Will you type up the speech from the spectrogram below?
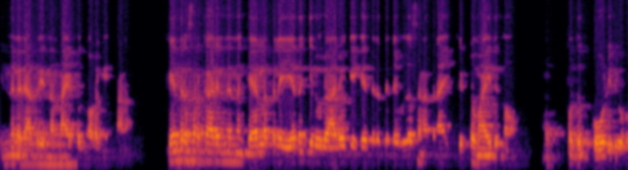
ഇന്നലെ രാത്രി നന്നായിട്ടൊന്ന് ഉറങ്ങി കാണും. കേന്ദ്ര സർക്കാരിൽ നിന്നും കേരളത്തിലെ ഏതെങ്കിലും ഒരു ആരോഗ്യ കേന്ദ്രത്തിന്റെ വികസനത്തിനായി കിട്ടുമായിരുന്നു മുപ്പത് കോടി രൂപ.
